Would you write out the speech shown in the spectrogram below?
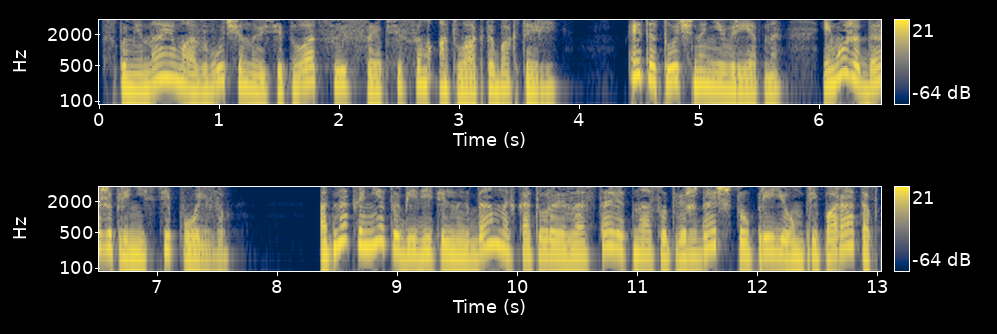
вспоминаем озвученную ситуацию с сепсисом от лактобактерий. Это точно не вредно и может даже принести пользу. Однако нет убедительных данных, которые заставят нас утверждать, что прием препаратов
